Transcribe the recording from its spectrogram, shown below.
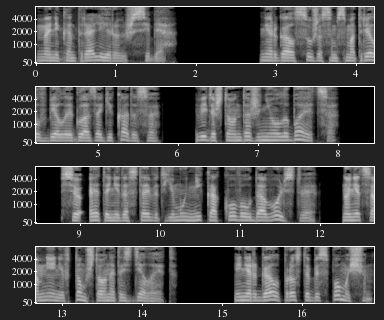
но не контролируешь себя. Нергал с ужасом смотрел в белые глаза Гекадаса, видя, что он даже не улыбается. Все это не доставит ему никакого удовольствия, но нет сомнений в том, что он это сделает. Инергал просто беспомощен.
